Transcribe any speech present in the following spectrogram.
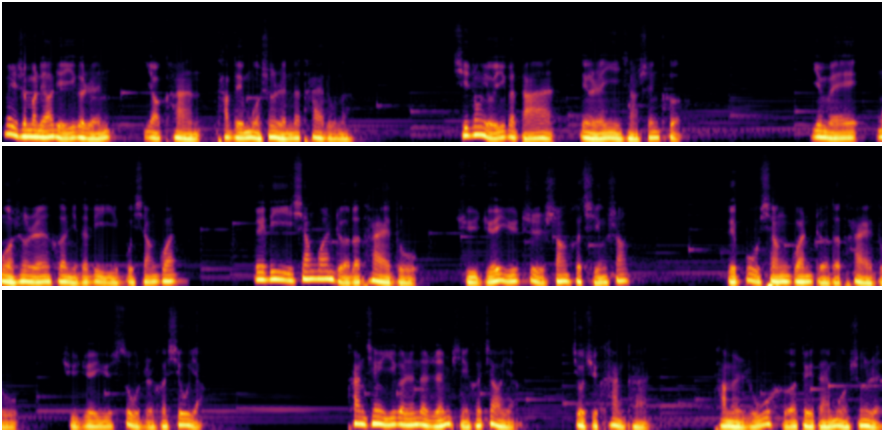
为什么了解一个人要看他对陌生人的态度呢？其中有一个答案令人印象深刻：因为陌生人和你的利益不相关。对利益相关者的态度取决于智商和情商，对不相关者的态度取决于素质和修养。看清一个人的人品和教养，就去看看他们如何对待陌生人。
